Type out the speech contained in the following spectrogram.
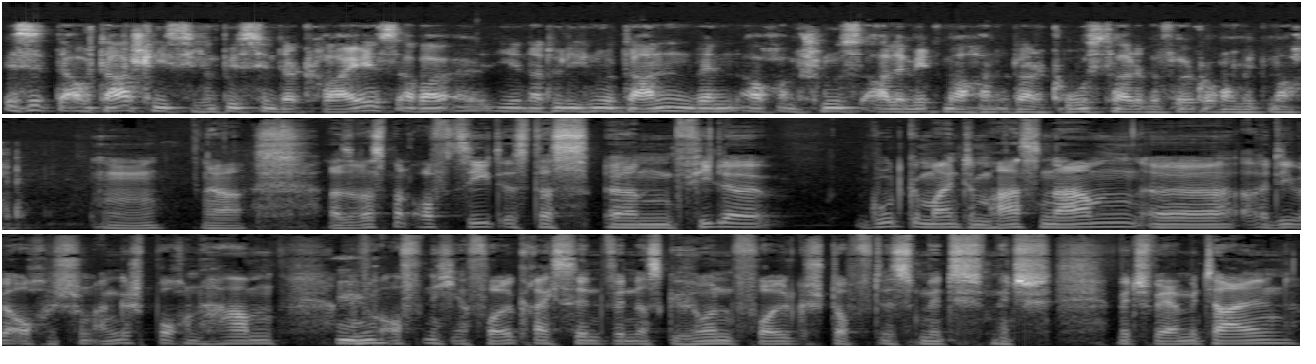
es ist auch da schließt sich ein bisschen der Kreis, aber natürlich nur dann, wenn auch am Schluss alle mitmachen oder ein Großteil der Bevölkerung mitmacht. Mhm, ja, also was man oft sieht, ist, dass ähm, viele gut gemeinte Maßnahmen, äh, die wir auch schon angesprochen haben, mhm. einfach oft nicht erfolgreich sind, wenn das Gehirn vollgestopft ist mit, mit, mit Schwermetallen,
